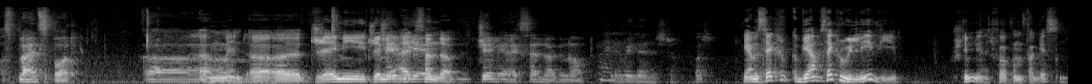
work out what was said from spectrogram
Aus Blindspot. Äh, äh, Moment, äh, äh, Jamie, Jamie, Alexander. Jamie Alexander, genau. Jamie Lannister. Was? Wir haben, Zach, wir haben Zachary Levi. Stimmt, den hab ich vollkommen vergessen.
